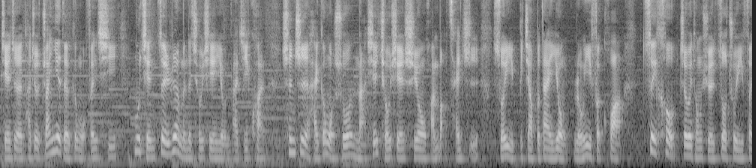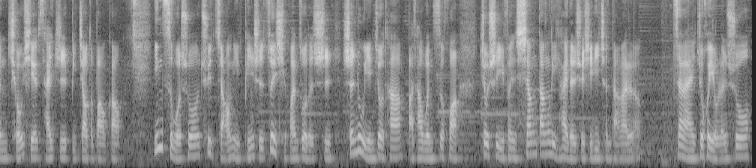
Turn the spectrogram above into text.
接着他就专业的跟我分析，目前最热门的球鞋有哪几款，甚至还跟我说哪些球鞋是用环保材质，所以比较不耐用，容易粉化。最后这位同学做出一份球鞋材质比较的报告。因此我说，去找你平时最喜欢做的事，深入研究它，把它文字化，就是一份相当厉害的学习历程档案了。再来就会有人说，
